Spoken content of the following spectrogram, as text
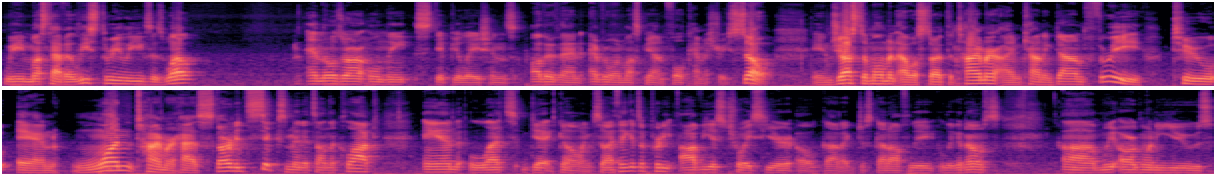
We must have at least three leagues as well. And those are our only stipulations, other than everyone must be on full chemistry. So, in just a moment, I will start the timer. I'm counting down three, two, and one. Timer has started. Six minutes on the clock and let's get going. So I think it's a pretty obvious choice here. Oh god, I just got off Liga NOS. Um, we are going to use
